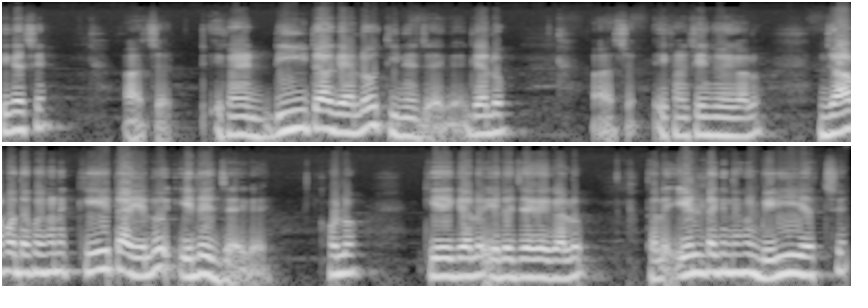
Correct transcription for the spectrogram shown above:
ঠিক আছে? আচ্ছা এখানে ডিটা গেল তিনের জায়গায়, গেল। আচ্ছা এখানে চেঞ্জ হয়ে গেল। যাওয়ার পর দেখো এখানে কেটা এলো এলের জায়গায়, হলো? কে গেল এলের জায়গায় গেল। তাহলে এলটা কিন্তু এখন বেরিয়ে যাচ্ছে।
